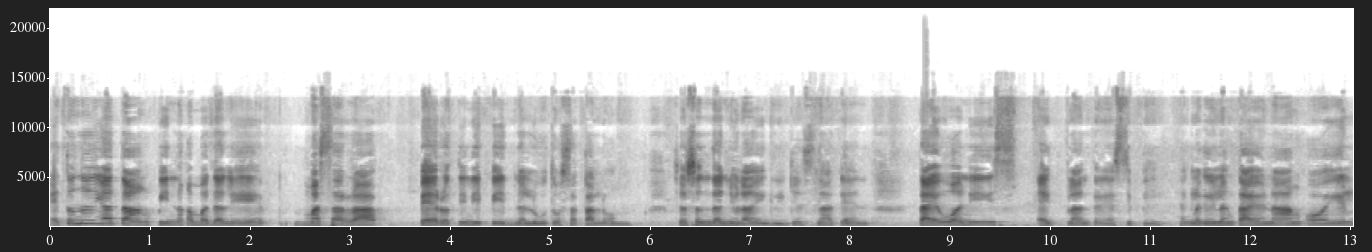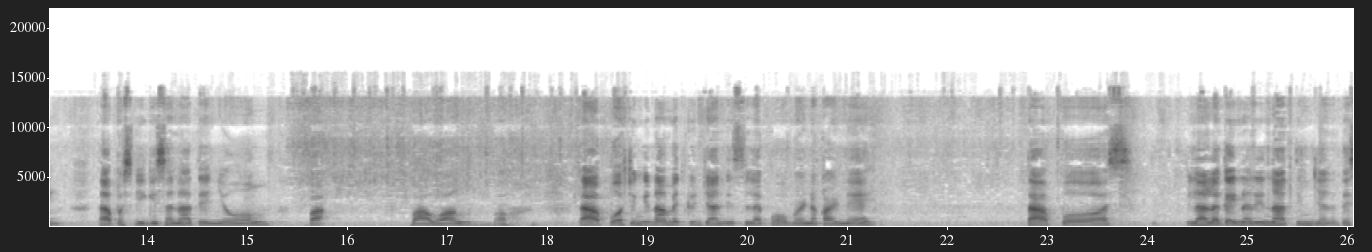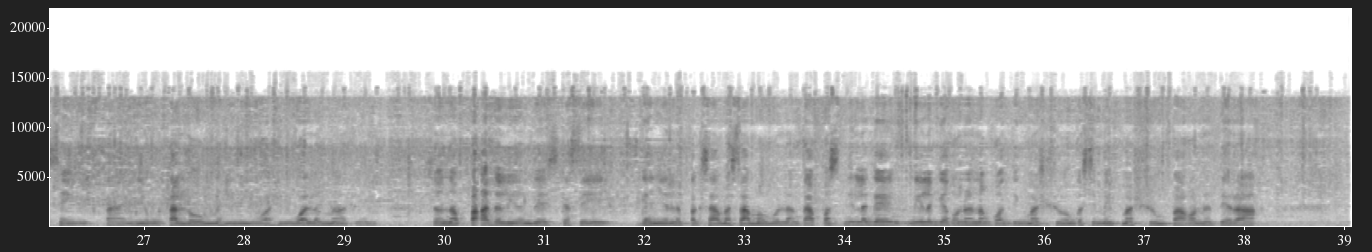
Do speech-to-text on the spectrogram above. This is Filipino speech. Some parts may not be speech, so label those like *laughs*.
Ito na yata ang pinakamadali, masarap, pero tinipid na luto sa talong. Susundan nyo lang ang ingredients natin. Taiwanese eggplant recipe. Naglagay lang tayo ng oil, tapos gigisa natin yung ba bawang. bawang. *laughs* Tapos, yung ginamit ko dyan is leftover na karne. Tapos, ilalagay na rin natin dyan at the same time yung talong na hiniwa-hiwa lang natin. So, napakadali lang guys kasi ganyan lang pagsama-sama mo lang. Tapos, nilagay, nilagyan ko na ng konting mushroom kasi may mushroom pa ako natira.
